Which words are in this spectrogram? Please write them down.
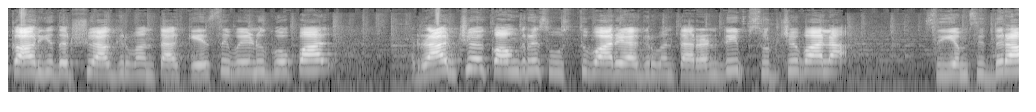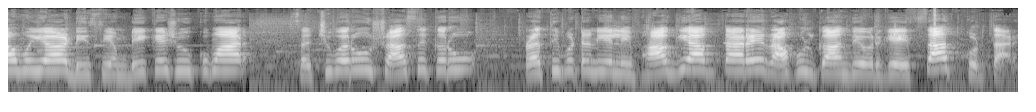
ಕಾರ್ಯದರ್ಶಿ ಆಗಿರುವಂತಹ ಕೆ ಸಿ ವೇಣುಗೋಪಾಲ್, ರಾಜ್ಯ ಕಾಂಗ್ರೆಸ್ ಉಸ್ತುವಾರಿ ಆಗಿರುವಂತಹ Randeep Surjewala, CM Siddaramaiah, DCM DK Shivakumar, ಸಚಿವರು, ಶಾಸಕರು ಪ್ರತಿಭಟನೆಯಲ್ಲಿ ಭಾಗಿಯಾಗ್ತಾರೆ. ರಾಹುಲ್ ಗಾಂಧಿ ಅವರಿಗೆ ಸಾಥ್ ಕೊಡ್ತಾರೆ.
